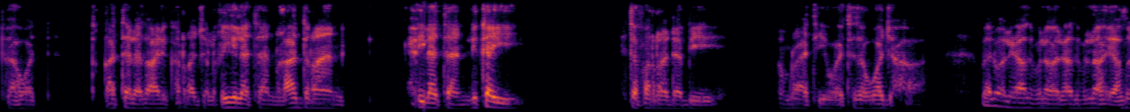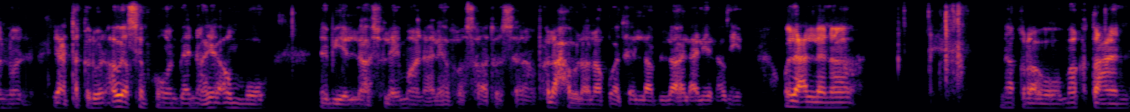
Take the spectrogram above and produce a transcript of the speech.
فهو قتل ذلك الرجل غيلة غدرا حيلة لكي يتفرد بامرأته ويتزوجها. بل والعياذ بالله والعياذ بالله يظنون يعتقدون أو يصفون بأنها هي أم نبي الله سليمان عليه الصلاة والسلام. فلا حول ولا قوة إلا بالله العلي العظيم. ولعلنا نقرأ مقطعا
